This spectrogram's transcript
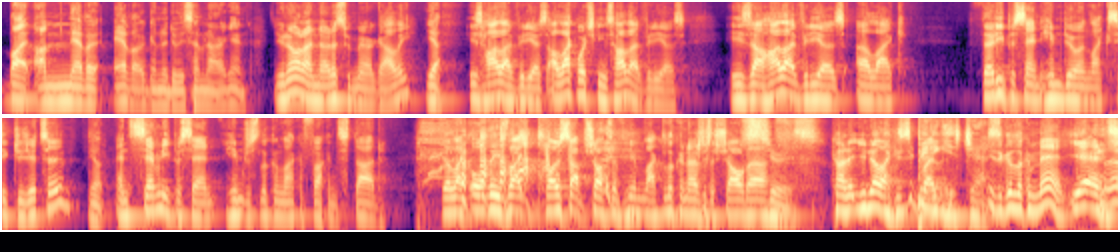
But I'm never ever going to do his seminar again. You know what I noticed with Meregali? Yeah. his highlight videos. I like watching his highlight videos. His uh, highlight videos are like thirty percent him doing like sick jujitsu, Yep. and seventy percent him just looking like a fucking stud. They're like all these like close up shots of him like looking over the shoulder, serious. kind of. You know, like he's a Beating his chest. He's a good looking man. Yeah, and it's,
